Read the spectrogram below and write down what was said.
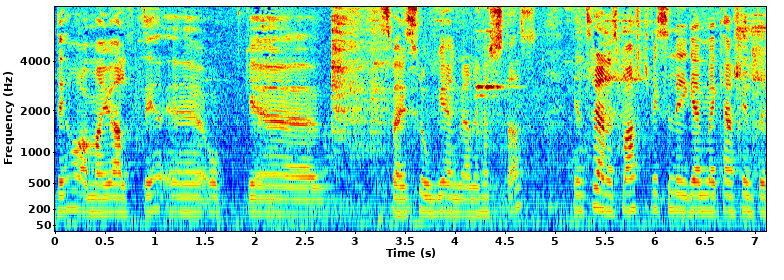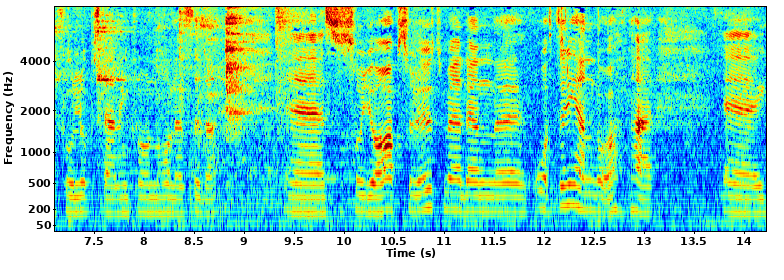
det har man ju alltid. Eh, och eh, Sverige slog England i höstas. En träningsmatch, visserligen med kanske inte full uppställning från holländsk sida. Eh, så, ja, absolut. Med den, eh, återigen då, det här eh,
